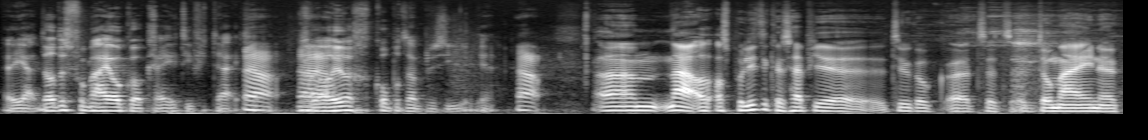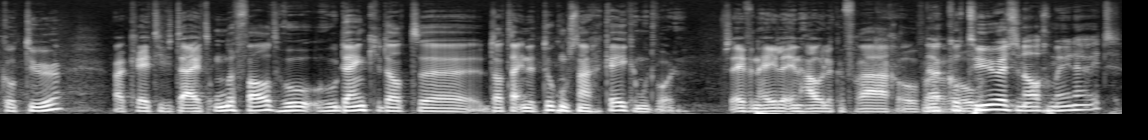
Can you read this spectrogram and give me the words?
eh, ja, dat is voor mij ook wel creativiteit. Ja, Dat is ja, wel heel erg gekoppeld aan plezier. Ja. ja. Ehm, nou, als, als politicus heb je natuurlijk ook het, het, het domein eh, cultuur, waar creativiteit onder valt. Hoe, hoe denk je dat, eh, dat daar in de toekomst naar gekeken moet worden? Dat is even een hele inhoudelijke vraag over... Nou, cultuur is een algemeenheid.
